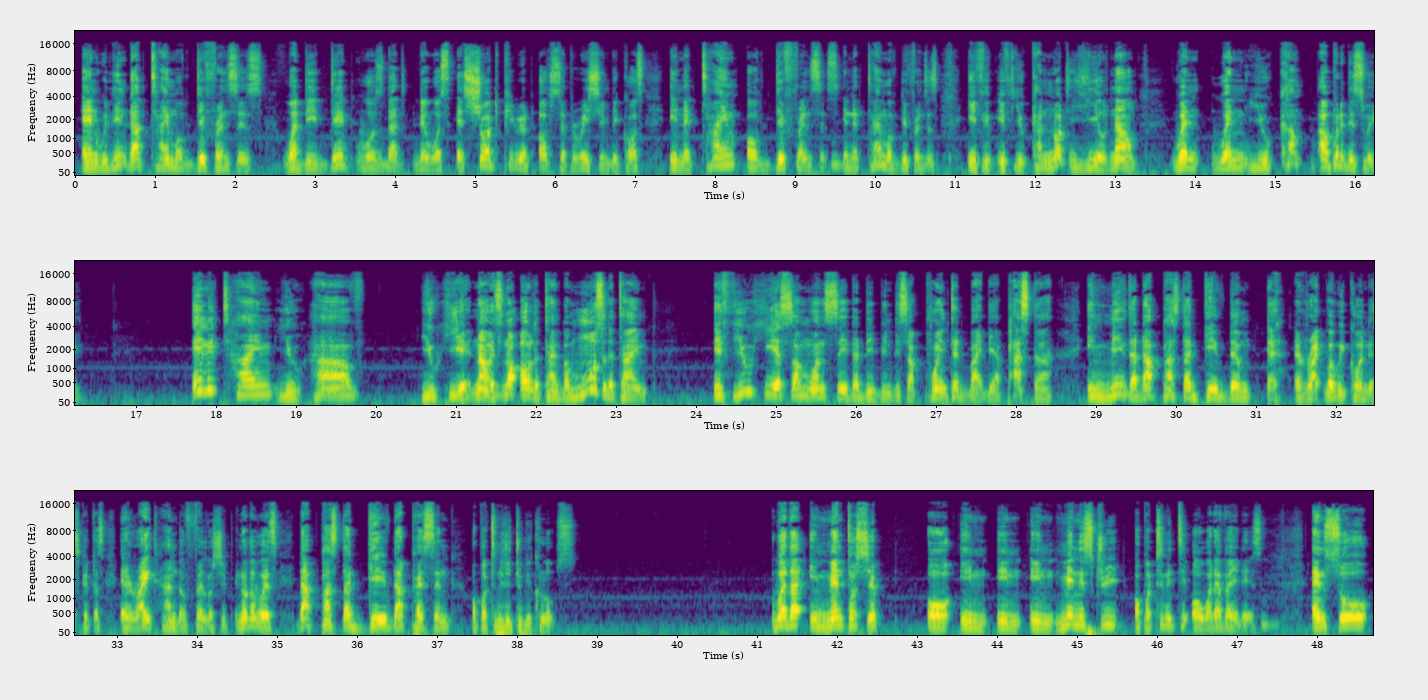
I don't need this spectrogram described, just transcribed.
And within that time of differences, what they did was that there was a short period of separation because in a time of differences mm-hmm. in a time of differences if you if you cannot yield now when when you come i'll put it this way anytime you have you hear now it's not all the time but most of the time if you hear someone say that they've been disappointed by their pastor it means that that pastor gave them a, a, right, what we call in the scriptures, a right hand of fellowship. In other words, that pastor gave that person opportunity to be close. Whether in mentorship or in in in ministry opportunity or whatever it is. Mm-hmm. And so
